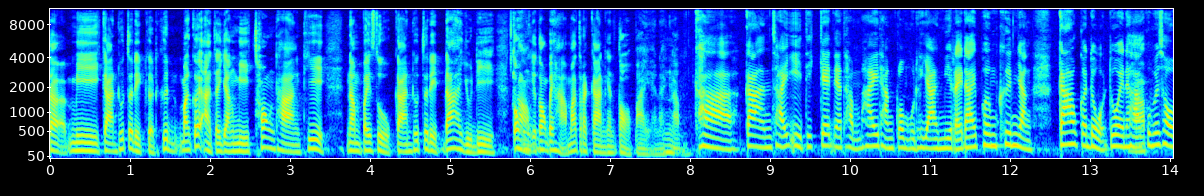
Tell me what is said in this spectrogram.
จะมีการทุจริตเกิดขึ้น มันก็อาจจะยังมีช่องทางที่นำไปสู่การทุจริตได้อยู่ดี ก็คงจะต้องไปหามาตรการกันต่อไปนะครับ ค่ะ การใช้ e-ticket เนี่ยทำให้ทางกรมอุทยานมีรายได้เพิ่มขึ้นอย่างก้าวกระโดดด้วยนะครัคะบคุณผู้ชม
